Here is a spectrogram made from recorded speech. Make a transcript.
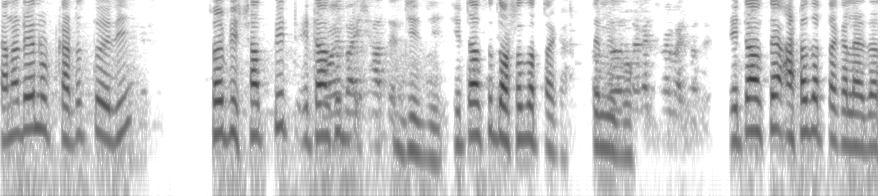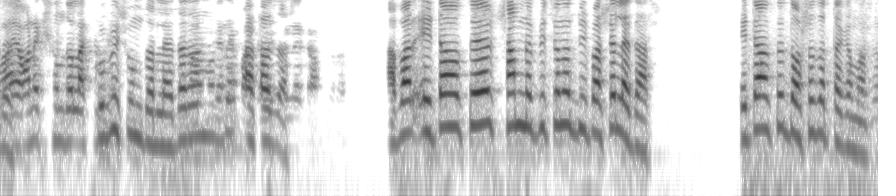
কানাডিয়ান উড কাঠের তৈরি। ছয় ফিট সাত ফিট এটা আছে। জি জি এটা আছে দশ হাজার টাকা সেমি বক্স। এটা আছে আট হাজার টাকা লেদারের ভাই অনেক সুন্দর লাগছে খুবই সুন্দর লেদারের মধ্যে আট হাজার। আবার এটা আছে সামনে পিছনে দুই পাশে লেদার এটা আছে দশ হাজার টাকা মাত্র।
